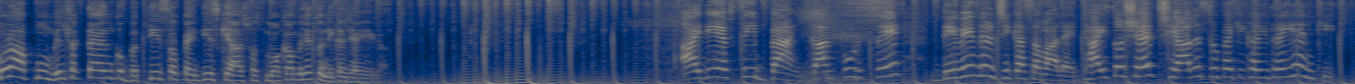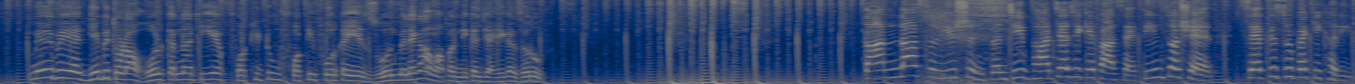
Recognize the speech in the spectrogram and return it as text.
थोड़ा अपमूव मिल सकता है इनको 32 और 35 के आसपास मौका मिले तो निकल जाइएगा। आईडीएफसी बैंक कानपुर से देवेंद्र जी का सवाल है। 250 शेयर छियालीस रुपए की खरीद रही है इनकी। मे भी ये भी थोड़ा होल्ड करना चाहिए। 42 44 का ये जोन मिलेगा वहाँ पर निकल जाइएगा ज़रूर। तांडा सॉल्यूशन संजीव भाटिया जी के पास है। 300 शेयर सैतीस रुपए की खरीद।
